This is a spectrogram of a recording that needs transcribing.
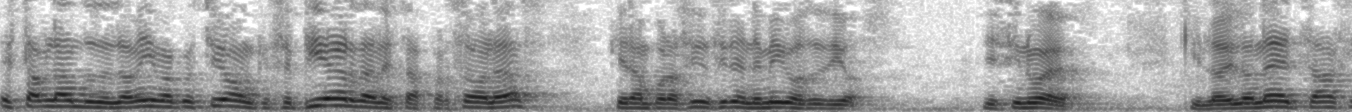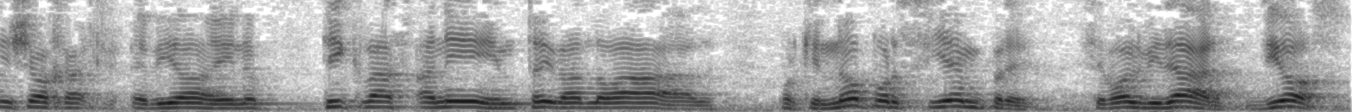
está hablando de la misma cuestión, que se pierdan estas personas que eran, por así decir, enemigos de Dios. 19. Porque no por siempre se va a olvidar Dios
